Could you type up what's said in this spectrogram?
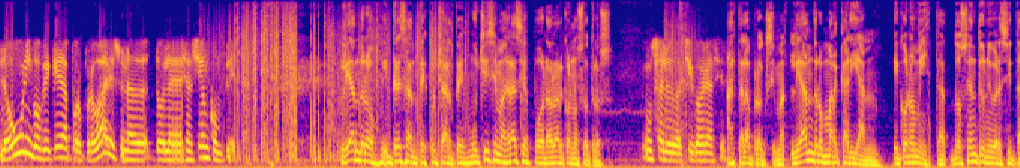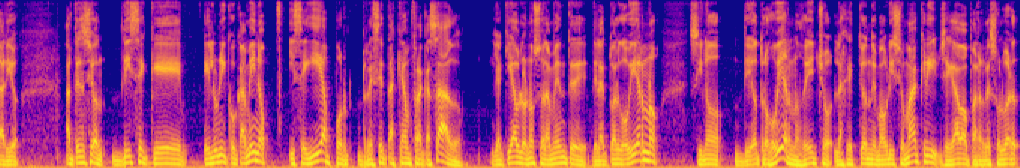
Lo único que queda por probar es una dolarización completa. Leandro, interesante escucharte. Muchísimas gracias por hablar con nosotros. Un saludo, chicos, gracias. Hasta la próxima. Leandro Marcarián, economista, docente universitario. Atención, dice que el único camino, y se guía por recetas que han fracasado, y aquí hablo no solamente del actual gobierno, sino de otros gobiernos. De hecho, la gestión de Mauricio Macri llegaba para resolver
